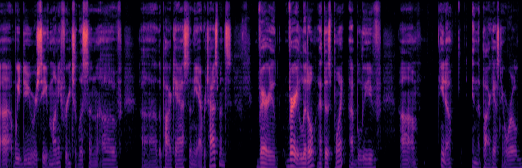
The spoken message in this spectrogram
Uh, we do receive money for each listen of uh, the podcast and the advertisements. Very, very little at this point. I believe, um, you know, in the podcasting world,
